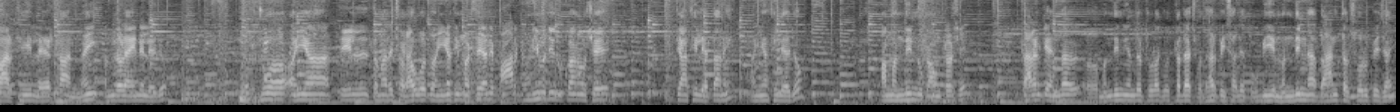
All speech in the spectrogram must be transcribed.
બહારથી લેતા નહીં, અંદર આવીને લેજો. જો અહીંયા તેલ તમારે ચડાવવું હોય તો અહીંયાથી મળશે અને બહાર ઘણી બધી દુકાનો છે. ત્યાંથી લેતા નહીં, અહીંયાથી લેજો. આ મંદિરનું કાઉન્ટર છે. કારણ કે અંદર મંદિરની અંદર થોડાક કદાચ વધારે પૈસા લે તો બી એ મંદિરના દાન સ્વરૂપે જાય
